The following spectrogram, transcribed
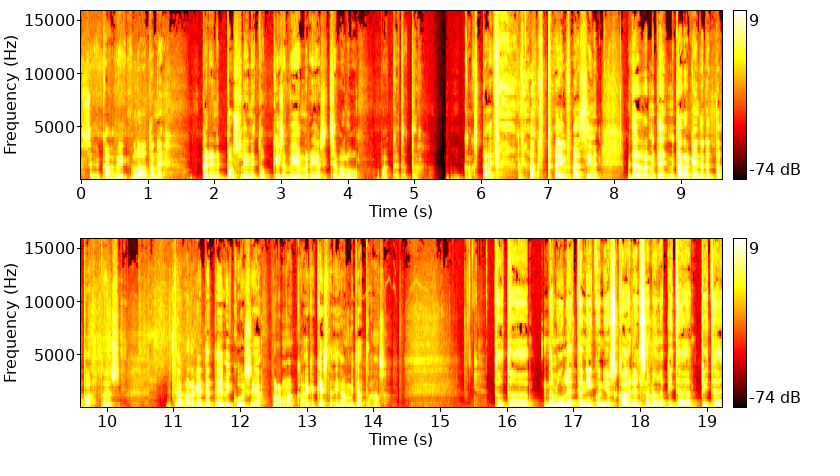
se kahvilautanen perinneposliini tukkii sen viemäri ja sitten se valuu vaikka tota, kaksi, päivää, kaksi päivää siinä. Mitä, miten, mitä rakenteelle tapahtuu, jos että rakenteet ei ole ikuisia varmaankaan, eikä kestä ihan mitä tahansa. Tota, mä luulen, että niin kun jos kahdella sanalla pitää, pitää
